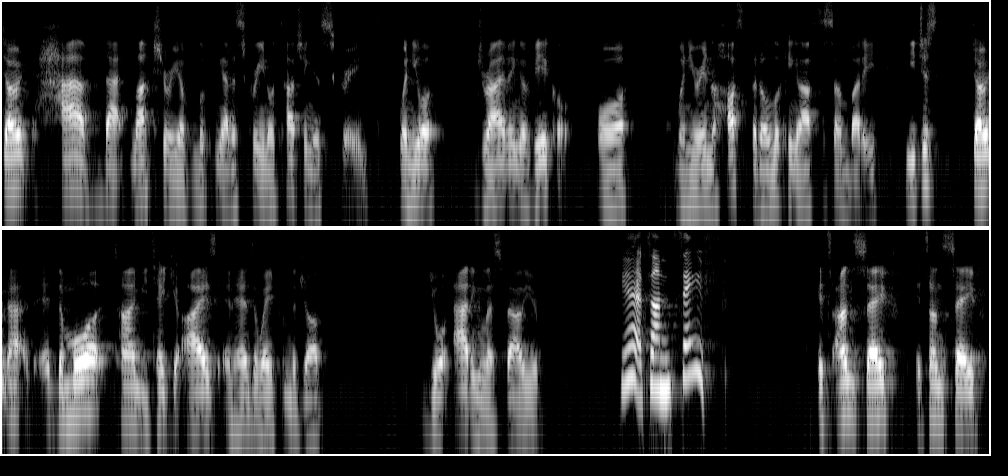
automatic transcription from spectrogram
don't have that luxury of looking at a screen or touching a screen when you're driving a vehicle or when you're in the hospital looking after somebody. You just don't have, the more time you take your eyes and hands away from the job, you're adding less value. Yeah, it's unsafe. It's unsafe. It's unsafe,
